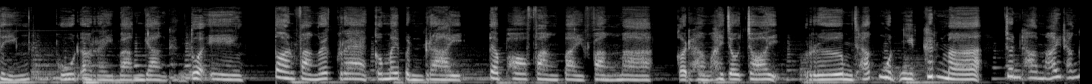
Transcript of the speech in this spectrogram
สิง พูดอะไรบางอย่างถึงตัวเอง ตอนฟังแรก ๆ ก็ไม่เป็นไร แต่พอฟังไปฟังมา ก็ทำให้เจ้าจ้อย เริ่มชักหงุดหงิดขึ้นมา จนทำให้ทั้ง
